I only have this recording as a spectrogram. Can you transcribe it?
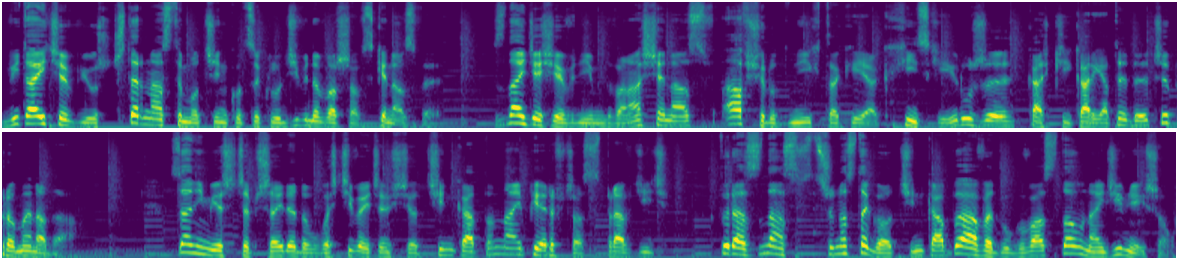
Witajcie w już 14 odcinku cyklu Dziwne Warszawskie Nazwy. Znajdzie się w nim 12 nazw, a wśród nich takie jak chińskiej róży, kaśki kariatydy czy promenada. Zanim jeszcze przejdę do właściwej części odcinka, to najpierw czas sprawdzić, która z nazw z 13 odcinka była według Was tą najdziwniejszą.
